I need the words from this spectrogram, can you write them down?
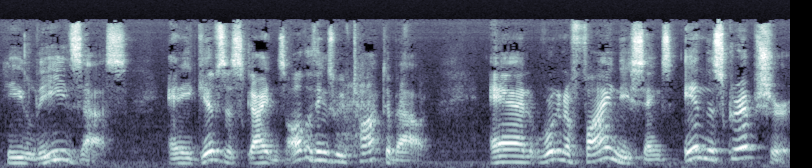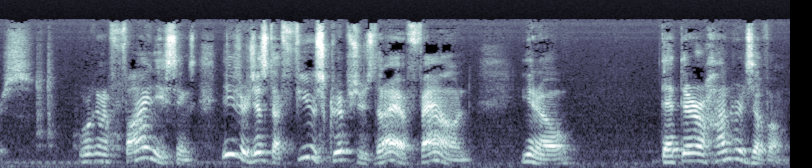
He leads us, and He gives us guidance. All the things we've talked about, and we're going to find these things in the Scriptures. We're going to find these things. These are just a few scriptures that I have found. You know that there are hundreds of them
